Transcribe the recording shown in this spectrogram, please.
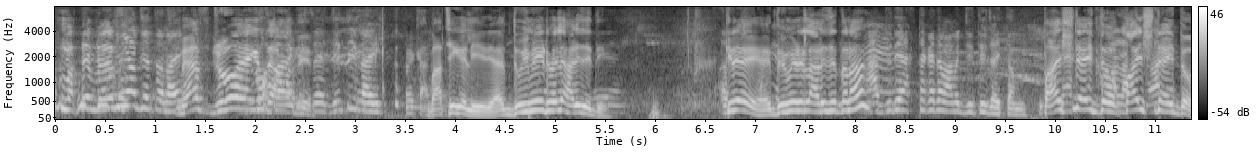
মানে তুমিও যেত নাই। ম্যাচ ড্র হয়ে গেছে আমাদের। জিতি নাই। বাঁচি গেলি। দুই মিনিট হলে হারিয়ে যেতি। কিরে দুই মিনিট হলে হারিয়ে যেত না? আর যদি এক টাকা দাম আমি জিতে যাইতাম। পাইস নাই তো পাইস নাই তো।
